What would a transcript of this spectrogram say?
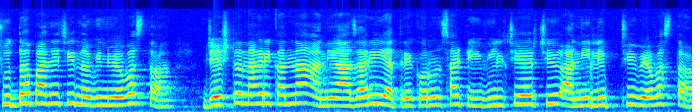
शुद्ध पाण्याची नवीन व्यवस्था ज्येष्ठ नागरिकांना आणि आजारी यात्रेकरूंसाठी व्हीलचेअरची आणि लिफ्टची व्यवस्था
